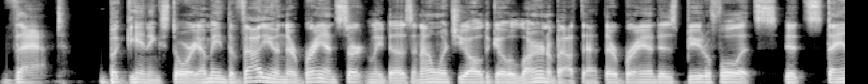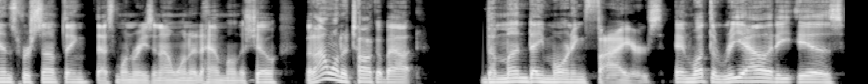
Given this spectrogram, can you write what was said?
that beginning story. I mean, the value in their brand certainly does, and I want you all to go learn about that. Their brand is beautiful. It's it stands for something. That's one reason I wanted to have them on the show. But I want to talk about the Monday morning fires and what the reality is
